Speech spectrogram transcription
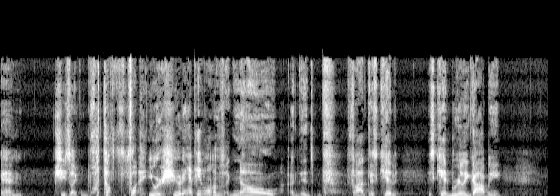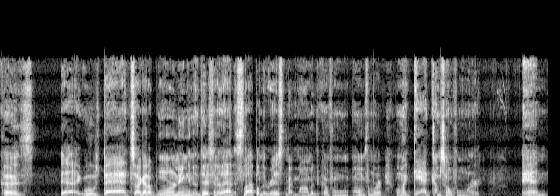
and she's like, "What the fuck? You were shooting at people?" And I was like, "No, it's fuck. This kid, this kid really got me, cause." Uh, it was bad, so I got a warning and a this and a that and a slap on the wrist. My mom had to come from home from work. Well, my dad comes home from work, and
